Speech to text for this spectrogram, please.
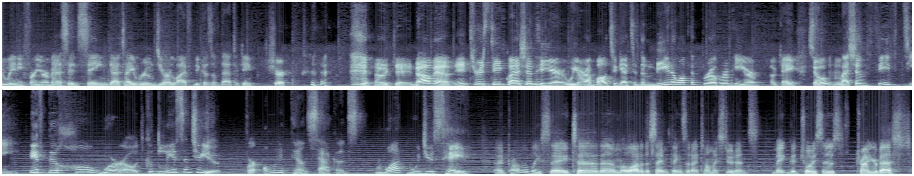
be waiting for your message saying that I ruined your life because of that. Okay. Sure. okay, now, man, interesting question here. We are about to get to the middle of the program here. Okay, so Mhm. question 15. If the whole world could listen to you for only 10 seconds, what would you say? I'd probably say to them a lot of the same things that I tell my students. Make good choices, try your best.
